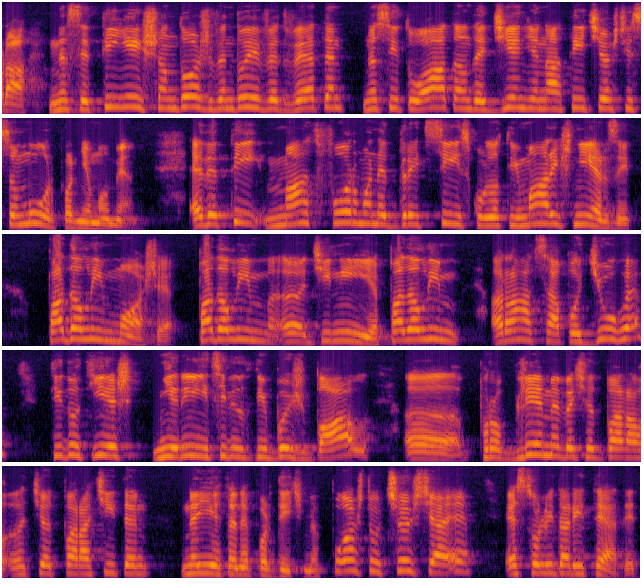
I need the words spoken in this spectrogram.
Pra, nëse ti je i shëndoshë vendoje vetveten në situatën dhe gjendjen e atij që është i sëmurë për një moment. Edhe ti me atë formën e drejtësisë kur do t'i marrish njerëzit, pa dallim moshe, pa dallim gjinie, pa dallim race apo gjuhe, ti do të jesh njeri i cili do t'i bësh ballë problemeve që të paraqiten në jetën e përditshme. Po ashtu çështja e e solidaritetit.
